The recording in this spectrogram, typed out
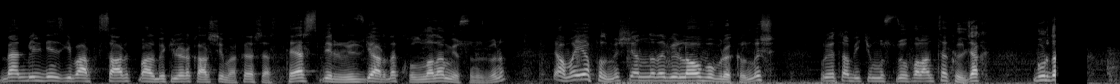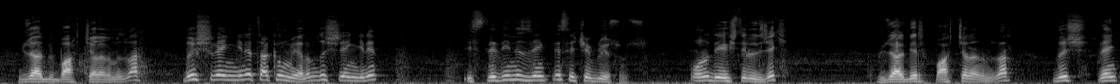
Ben bildiğiniz gibi artık sabit barbekülere karşıyım arkadaşlar. Ters bir rüzgarda kullanamıyorsunuz bunu. Ama yapılmış. Yanına da bir lavabo bırakılmış. Buraya tabii ki musluğu falan takılacak. Güzel bir bahçe alanımız var. Dış rengine takılmayalım. Dış rengini istediğiniz renkte seçebiliyorsunuz. Onu değiştirilecek. Güzel bir bahçe alanımız var. Dış renk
